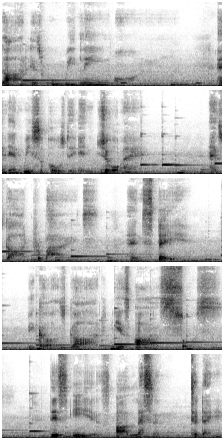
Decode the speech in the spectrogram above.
God is who we lean on. And then we supposed to enjoy as God provides and stay because God is our source. This is our lesson today.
